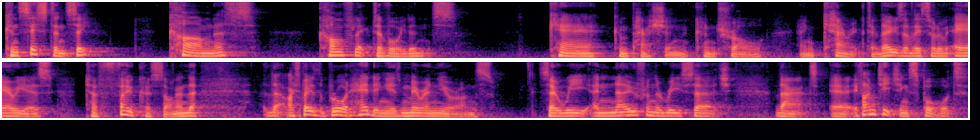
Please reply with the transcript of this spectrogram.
consistency, calmness, conflict avoidance, care, compassion, control, and character. Those are the sort of areas to focus on. And the, the, I suppose the broad heading is mirror neurons. So we know from the research that uh, if I'm teaching sport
